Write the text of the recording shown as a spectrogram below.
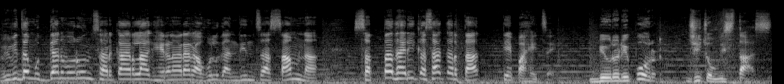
विविध मुद्द्यांवरून सरकारला घेरणाऱ्या राहुल गांधींचा सामना सत्ताधारी कसा करतात ते पाहायचंय. ब्युरो रिपोर्ट झी चोवीस तास.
